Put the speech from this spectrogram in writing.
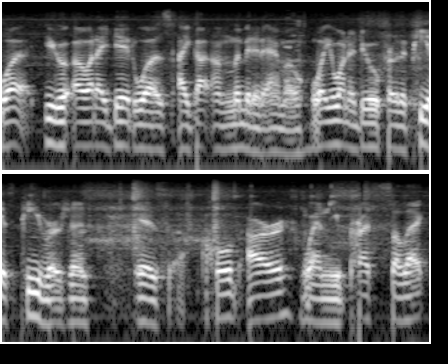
What you uh, what I did was I got unlimited ammo. What you want to do for the PSP version is hold R when you press select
